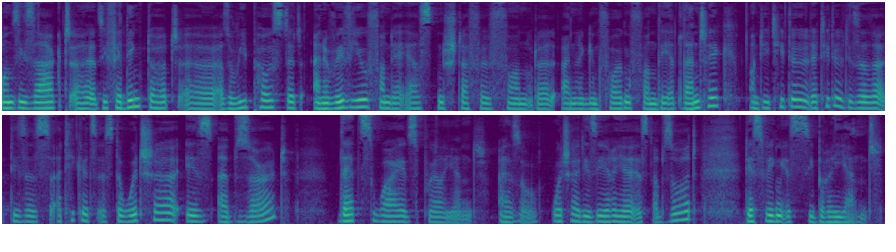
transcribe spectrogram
Und sie sagt, äh, sie verlinkt dort, äh, also repostet eine Review von der ersten Staffel von oder einigen Folgen von The Atlantic. Und die Titel, der Titel dieser, dieses Artikels ist The Witcher is absurd. That's why it's brilliant. Also Witcher, die Serie ist absurd, deswegen ist sie brillant.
